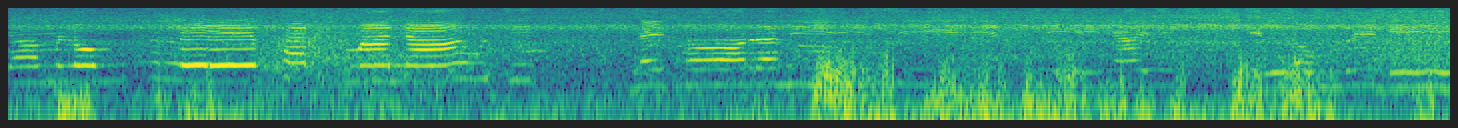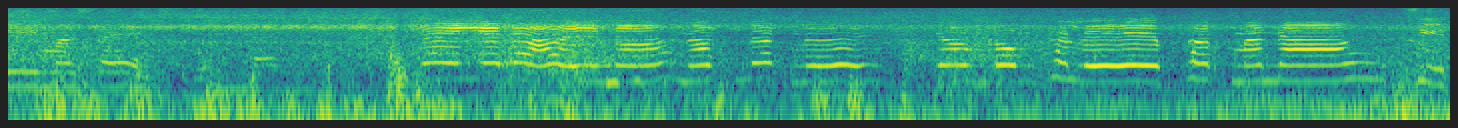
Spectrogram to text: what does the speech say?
ยามลมทะเลพัดมา รณีที่นิทีไงกินลมรีดีมาแทรกสวนในไงอะไรนะนักนักเลยยามลมทะเลพัดมานาวจิต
